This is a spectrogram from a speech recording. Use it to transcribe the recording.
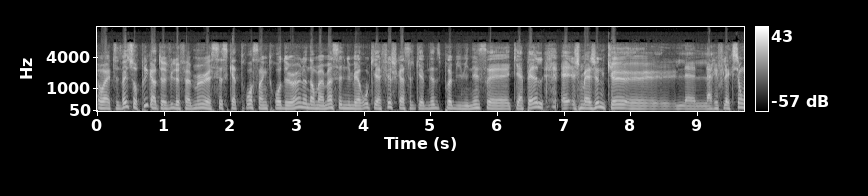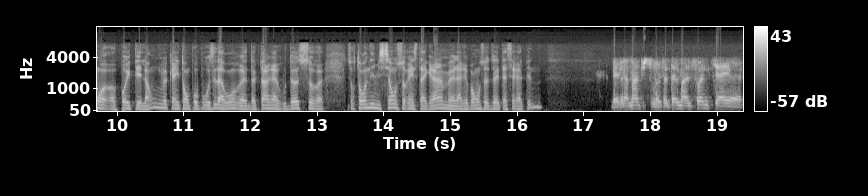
Ouais, tu devais être surpris quand tu as vu le fameux 643-5321. Là. Normalement, c'est le numéro qui affiche quand c'est le cabinet du premier ministre euh, qui appelle. Euh, J'imagine que euh, la, réflexion a, a pas été longue quand ils t'ont proposé d'avoir euh, Dr Arruda sur, sur ton émission sur Instagram. La réponse a dû être assez rapide. Mais vraiment, puis je trouvais ça tellement le fun qu'il y ait,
